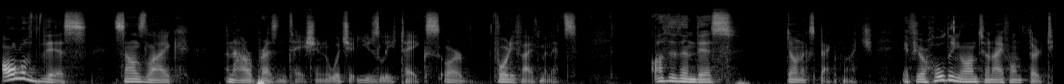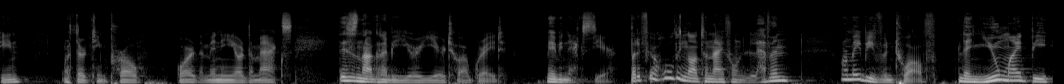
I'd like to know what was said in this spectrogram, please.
all of this sounds like an hour presentation, which it usually takes, or 45 minutes. Other than this, don't expect much. If you're holding on to an iPhone 13 or 13 Pro, or the Mini or the Max, this is not going to be your year to upgrade. Maybe next year. But if you're holding on to an iPhone 11 or maybe even 12, then you might be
